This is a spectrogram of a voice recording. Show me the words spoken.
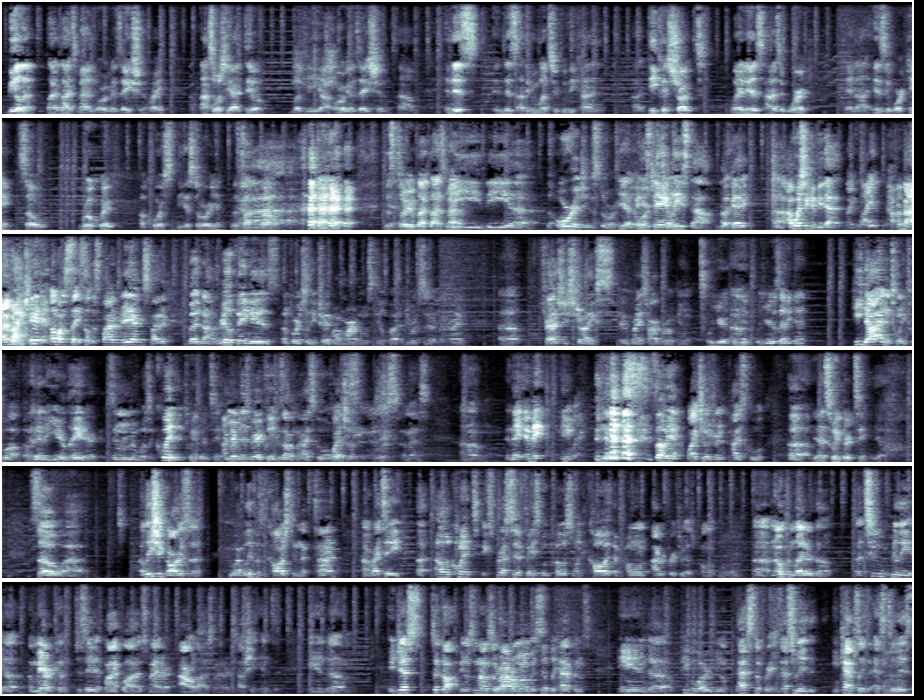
BLM, Black Lives Matter organization, right? Not so much the ideal, but the organization. Um, this, in this, I think we want to really kind of deconstruct what it is, how does it work, and uh, is it working? So, real quick, of course, the historian. Let's talk about Uh, the story of Black Lives Matter. the the uh, the origin story. Yeah, the origin Stan story. Lee style. Yeah. Okay, uh, I wish it could be that like light about it, but I can't. I'm about to say so. The spider, yeah, the spider. But no, the real thing is, unfortunately, Trayvon Martin was killed by George Zimmerman. Right? Uh, tragedy strikes. Everybody's heartbroken. What year, what Um, year, what year is that again? He died in 2012, and then a year later, Zimmerman was acquitted 2013. I remember this very clear because I was in high school white Yes. children, and it was a mess. Um, and they and they anyway. Yeah. so yeah, white children, high school. Um, Yeah, 2013. Yeah. So uh, Alicia Garza, who I believe was a college student at the time, uh, writes a uh, eloquent, expressive Facebook post. One could call it a poem. I refer to it as a poem. Uh, an open letter, though, uh, to really uh, America to say that Black Lives Matter, our lives matter. Is how she ends it, and um, it just took off. You know, sometimes a viral moment simply happens, and uh, people are, you know, that's the phrase. That's really the, encapsulates the essence of Mhm. this.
